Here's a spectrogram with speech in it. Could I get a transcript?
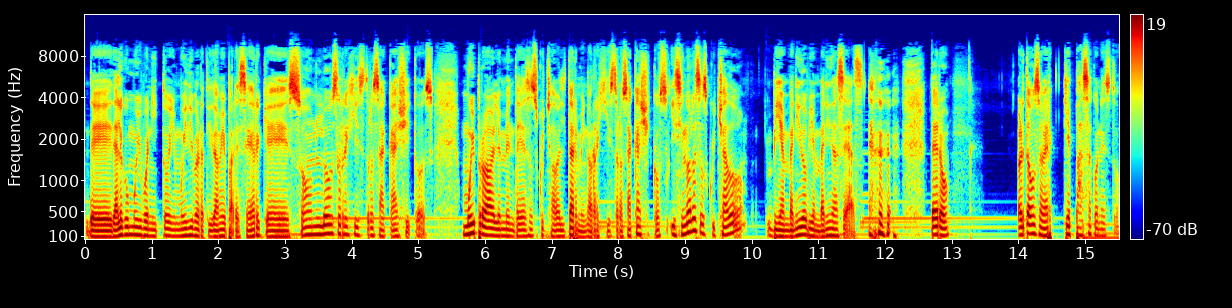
de, algo muy bonito y muy divertido a mi parecer, que son los registros akáshicos. Muy probablemente hayas escuchado el término registros akáshicos, y si no lo has escuchado, bienvenido, bienvenida seas. Pero ahorita vamos a ver qué pasa con esto.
